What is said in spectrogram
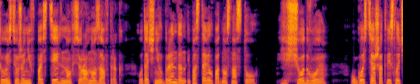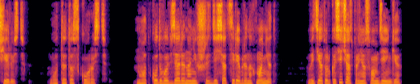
«То есть уже не в постель, но все равно завтрак», — уточнил Брэндон и поставил поднос на стол. «Еще двое». У гостя аж отвисла челюсть. «Вот это скорость! Но откуда вы взяли на них шестьдесят серебряных монет? Ведь я только сейчас принес вам деньги».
